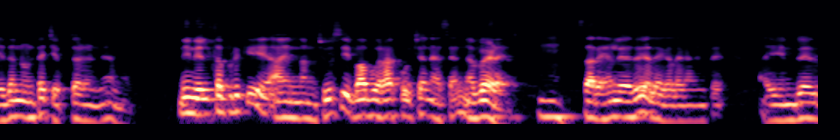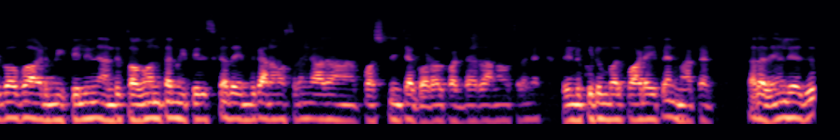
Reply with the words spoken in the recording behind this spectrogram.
ఏదన్నా ఉంటే చెప్తాడండి అన్నాడు. నేను వెళ్తేప్పటికి ఆయన నన్ను చూసి బాబు రా కూర్చొని వేసాను నవ్వాడు ఆయన. సార్ ఏం లేదు ఎలాగలాగంటే ఏం లేదు బాబు ఆడు మీకు తెలియదు అందుకు తొగమంతా మీకు తెలుసు కదా ఎందుకు అనవసరంగా ఫస్ట్ నుంచి ఆ గొడవలు పడ్డారు అనవసరంగా రెండు కుటుంబాలు పాడైపోయి అని మాట్లాడు. సార్ అదేం లేదు.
